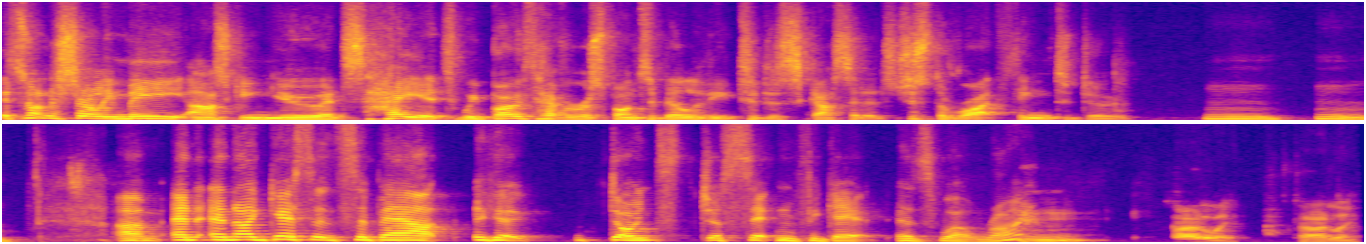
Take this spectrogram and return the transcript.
it's not necessarily me asking you. It's hey, it's we both have a responsibility to discuss it. It's just the right thing to do. Mm, mm. Um, and and I guess it's about you know, don't just set and forget as well, right? Mm. Totally, totally.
